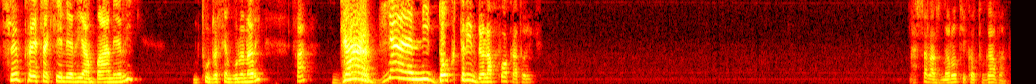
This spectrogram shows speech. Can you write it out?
Tsy hoe pretra kely ery ambany ery mitondra fiangonana ary fa gardien ny doctrine de la foi catholique. Asa lazonareo ty ka tongavana.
